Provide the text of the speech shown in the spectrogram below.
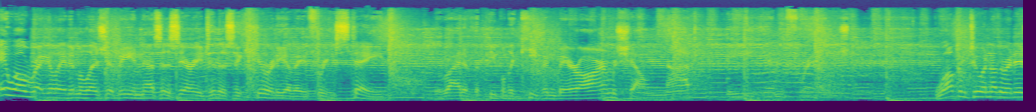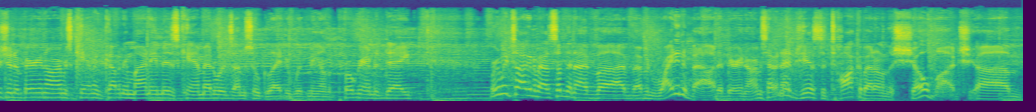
A well regulated militia being necessary to the security of a free state, the right of the people to keep and bear arms shall not be infringed. Welcome to another edition of Bearing Arms Cam and Company. My name is Cam Edwards. I'm so glad you're with me on the program today. We're going to be talking about something I've, uh, I've, I've, been writing about at Bearing Arms. I Haven't had a chance to talk about it on the show much. Um,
